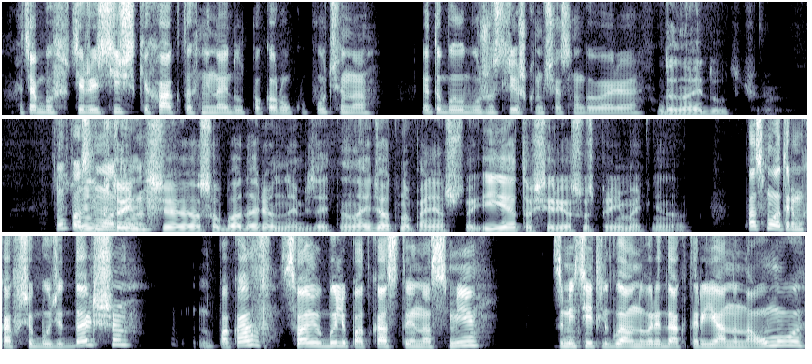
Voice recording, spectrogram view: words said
хотя бы в террористических актах не найдут пока руку Путина. Это было бы уже слишком, честно говоря. Да найдут. Ну, посмотрим. Кто-нибудь особо одаренный обязательно найдет, но понятно, что и это всерьез воспринимать не надо. Посмотрим, как все будет дальше. Пока с вами были подкасты на СМИ, заместитель главного редактора Яна Наумова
